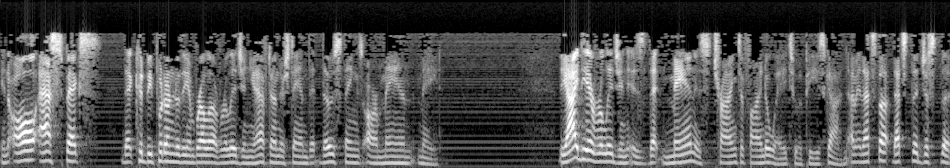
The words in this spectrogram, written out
in all aspects that could be put under the umbrella of religion, you have to understand that those things are man made. The idea of religion is that man is trying to find a way to appease God. I mean, that's the, that's the, just the,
